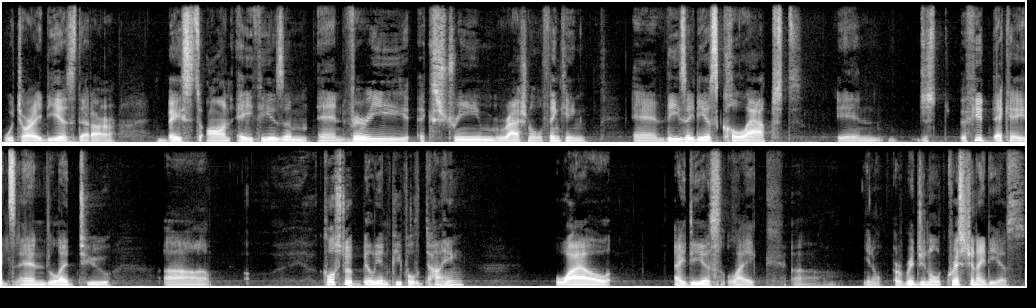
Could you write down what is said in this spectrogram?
which are ideas that are based on atheism and very extreme rational thinking. And these ideas collapsed in just a few decades and led to uh, close to a billion people dying, while ideas like um, you know original Christian ideas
